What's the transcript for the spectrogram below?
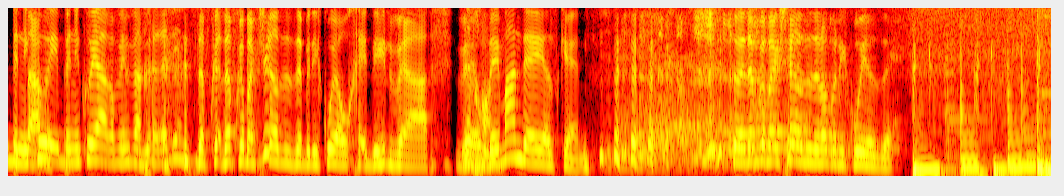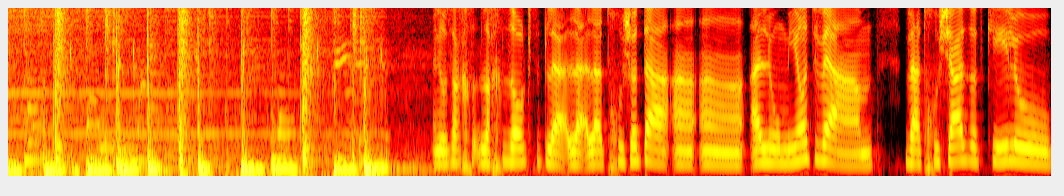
בניקוי, בניקוי הערבים והחרדים. דווקא, דווקא בהקשר הזה זה בניקוי העורכי דין וה, ועובדי מאנדיי, נכון. אז כן. זאת אומרת, דווקא בהקשר הזה זה לא בניקוי הזה. אני רוצה לחזור קצת לתחושות הלאומיות וה, והתחושה הזאת כאילו...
